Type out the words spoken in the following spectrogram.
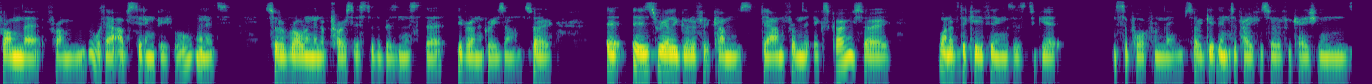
from that, from without upsetting people, and it's sort of rolling in a process to the business that everyone agrees on. So it is really good if it comes down from the exco. So one of the key things is to get support from them. So get them to pay for certifications,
